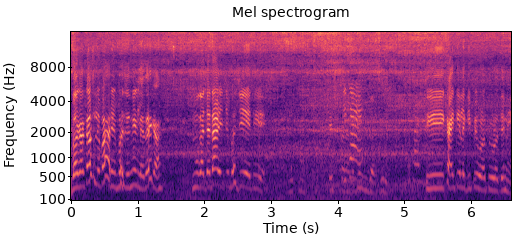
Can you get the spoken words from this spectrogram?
बघा कसले भारी भजी निघले ते का? मुगाच्या डाळीची भजी आहे ती. ती काय केलं की पिवळं पिवळं त्याने?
